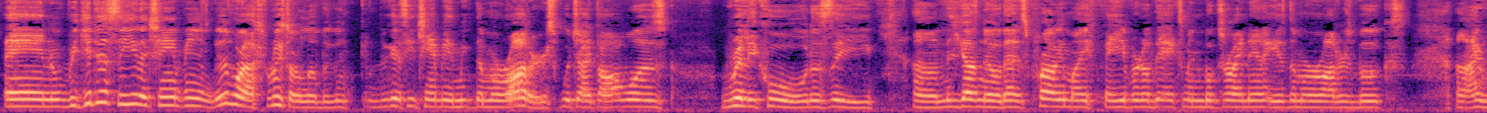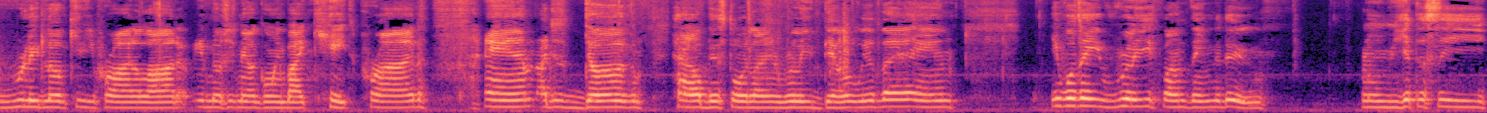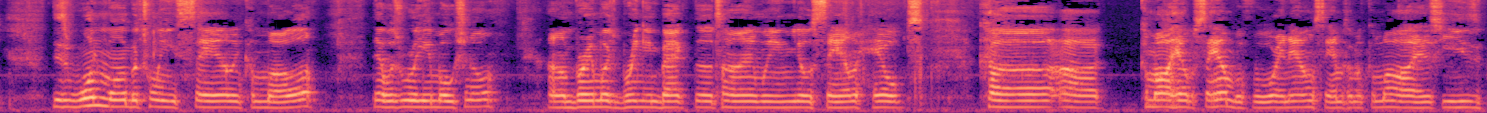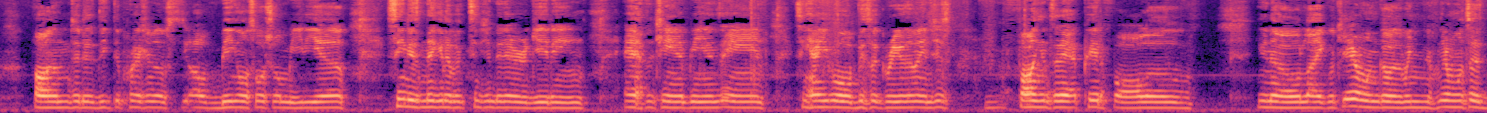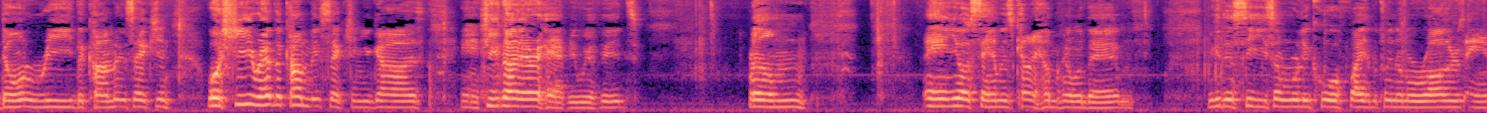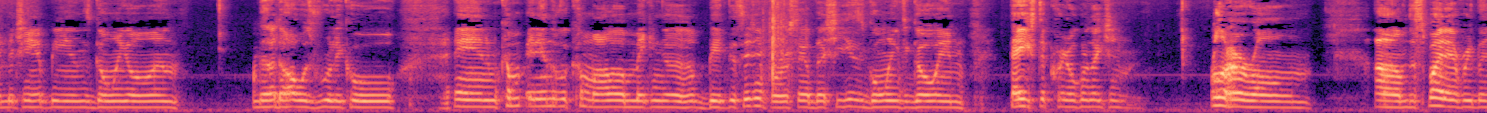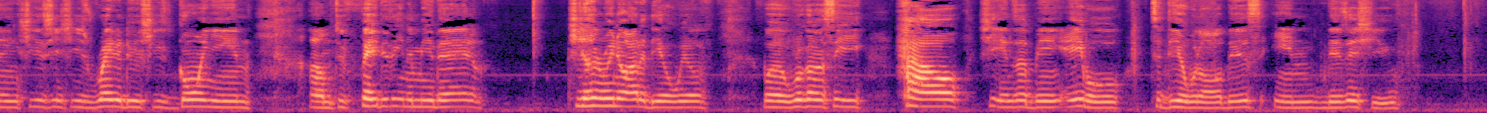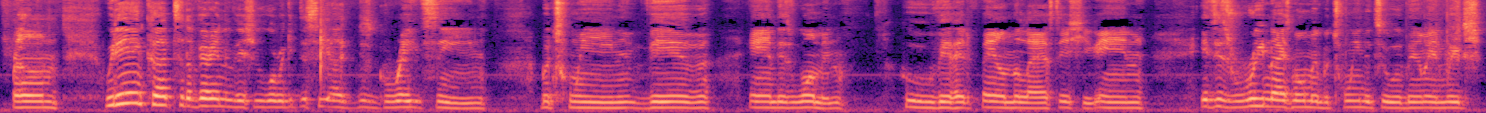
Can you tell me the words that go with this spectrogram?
and we get to see the champions. This is where I really start a little bit. We get to see champions meet the Marauders, which I thought was really cool to see. Um, as you guys know, that's probably my favorite of the X Men books right now. Is the Marauders books. Uh, I really love Kitty Pryde a lot, even though she's now going by Kate Pryde. And I just dug how this storyline really dealt with that, and it was a really fun thing to do. And we get to see this one moment between Sam and Kamala that was really emotional. Um, very much bringing back the time when you know Sam helped uh, Kamala helped Sam before, and now Sam's helping Kamal as she's fallen into the deep depression of, of being on social media, seeing this negative attention that they're getting after champions, and seeing how you all disagree with them, and just falling into that pitfall of you know, like which everyone goes when everyone says don't read the comment section. Well, she read the comment section, you guys, and she's not very happy with it. Um, and you know, Sam is kind of helping her with that. We get to see some really cool fights between the Marauders and the Champions going on that I thought was really cool. And come it ends with Kamala making a big decision for herself that she is going to go and face the Kree organization on her own. Um, despite everything, she's she's ready to do. She's going in um, to face the enemy that she doesn't really know how to deal with. But we're gonna see how she ends up being able to deal with all this in this issue. Um, we then cut to the very end of the issue where we get to see this great scene between Viv and this woman who Viv had found the last issue. And it's this really nice moment between the two of them in which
